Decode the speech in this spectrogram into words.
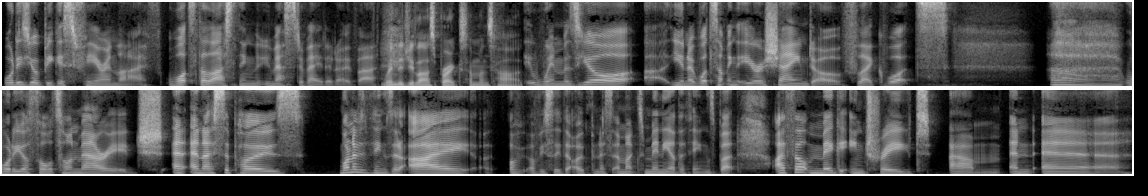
What is your biggest fear in life? What's the last thing that you masturbated over? when did you last break someone's heart When was your, uh, you know, what's something that you're ashamed of? Like, what's, uh, what are your thoughts on marriage? And, and I suppose one of the things that I, obviously the openness amongst many other things, but I felt mega intrigued um, and, uh,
